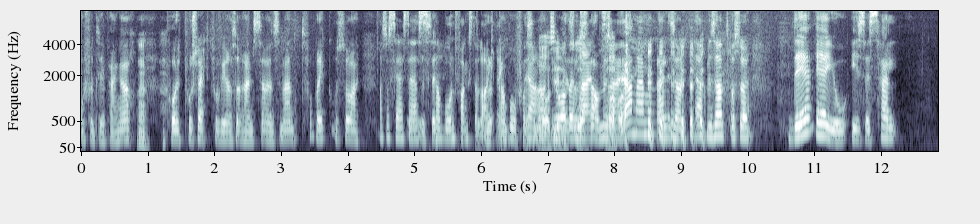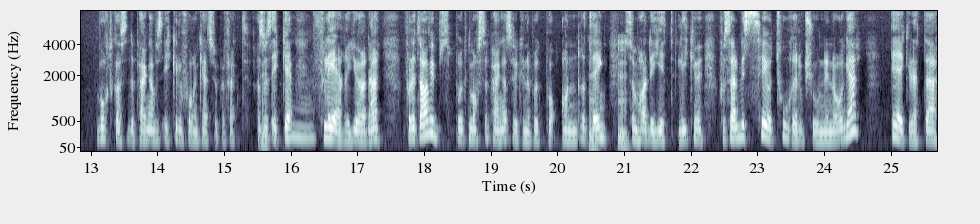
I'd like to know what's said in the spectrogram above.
offentlige penger på et prosjekt hvor vi altså renser en sementfabrikk, og så Altså CCS, karbonfangst og lagring. Karbonfangst og Ja, lagring. Northern Lights, ja, nei, men, sånn. Men sant, også, det er jo i seg selv bortkastede penger hvis ikke du får en ketsjup-effekt. Altså hvis ikke flere gjør det. For da har vi brukt masse penger som vi kunne brukt på andre ting som hadde gitt like mye. For selve CO2-reduksjonen i Norge er ikke dette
